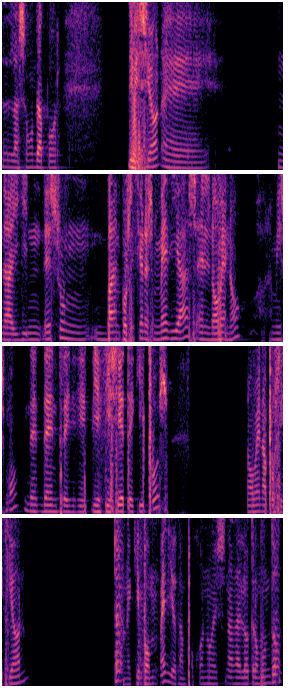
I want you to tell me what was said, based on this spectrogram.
la segunda por división, eh, es un, va en posiciones medias, el noveno, ahora mismo, de, entre 17 equipos, novena posición. un equipo medio, tampoco no es nada del otro mundo,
